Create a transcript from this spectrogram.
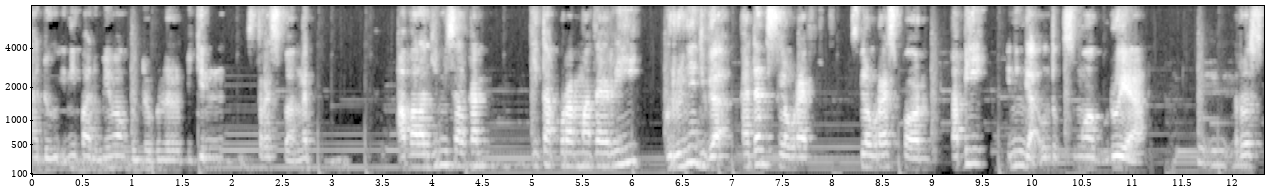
aduh ini pandemi emang bener-bener bikin stres banget. Apalagi misalkan kita kurang materi, gurunya juga kadang slow ref, slow respon. Tapi ini nggak untuk semua guru ya. Terus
